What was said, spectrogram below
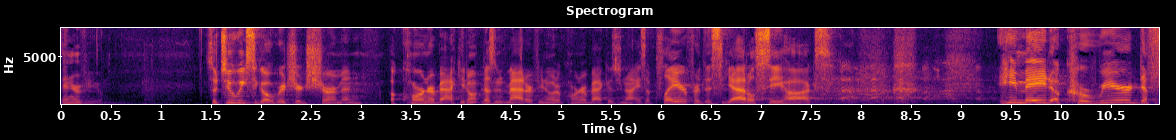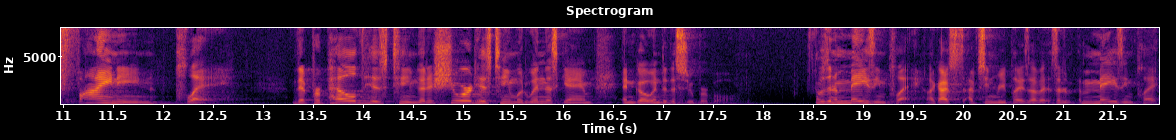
interview. So two weeks ago, Richard Sherman, a cornerback, you don't, it doesn't matter if you know what a cornerback is or not, he's a player for the Seattle Seahawks. he made a career defining play that propelled his team, that assured his team would win this game and go into the Super Bowl. It was an amazing play. Like, I've, I've seen replays of it. It's an amazing play.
